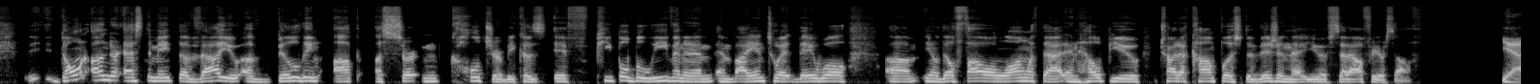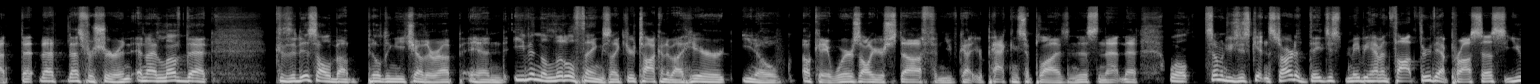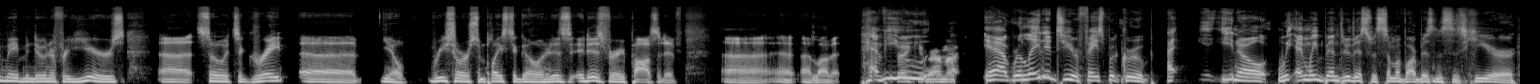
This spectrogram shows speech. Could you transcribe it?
don't underestimate the value of building up a certain culture because if people believe in it and, and buy into it they will um, you know they'll follow along with that and help you try to accomplish the vision that you have set out for yourself. Yeah that, that that's for sure. And and i love that because it is all about building each other up. And even the little things like you're talking about here you know okay where's all your stuff? And you've got your packing supplies and this and that and that. Well somebody who's just getting started they just maybe haven't thought through that process. You may have been doing it for years. Uh, so it's a great uh, you know resource and place to go and it is it is very positive uh, i love it have you thank you very much yeah related to your facebook group I, you know we and we've been through this with some of our businesses here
